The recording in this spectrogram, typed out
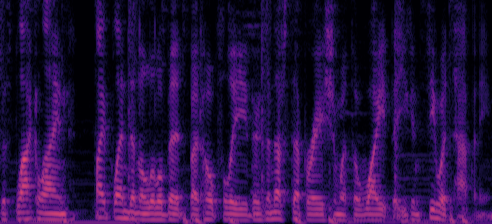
this black line might blend in a little bit, but hopefully there's enough separation with the white that you can see what's happening.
